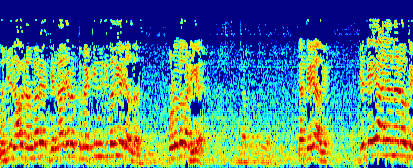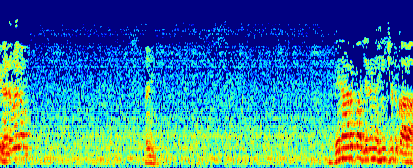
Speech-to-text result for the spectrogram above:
ਮੰਜੀ ਸਾਹਿਬ ਲੰਗਰ ਜਿੰਨਾ ਚਿਰ ਕਮੇਟੀ ਨਹੀਂ ਸੀ ਵਧੀਆ ਚੱਲਦਾ ਸੀ। ਹੁਣ ਉਹ ਤਾਂ ਘਟੀ ਹੈ ਜਦ ਤੇ ਇਹ ਆ ਗਏ। ਜਿੱਥੇ ਇਹ ਆ ਜਾਂਦੇ ਨੇ ਉੱਥੇ ਖਤਮ ਹੈ ਕੰਮ ਬਿਨਾਂ ਭਜਨ ਨਹੀਂ ਛੁਟਕਾਰਾ।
